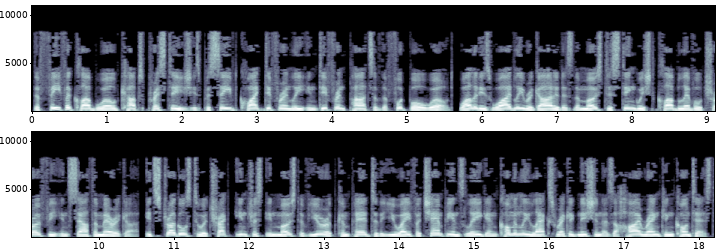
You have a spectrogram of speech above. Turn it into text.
The FIFA Club World Cup's prestige is perceived quite differently in different parts of the football world. While it is widely regarded as the most distinguished club level trophy in South America, it struggles to attract interest in most of Europe compared to the UEFA Champions League and commonly lacks recognition as a high ranking contest.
